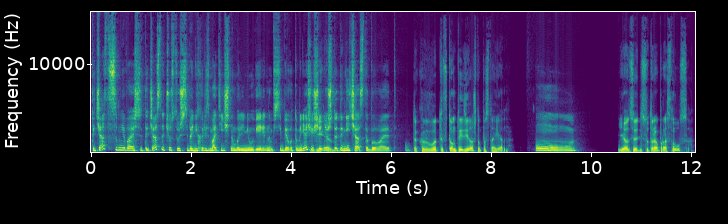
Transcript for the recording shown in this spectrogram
Ты часто сомневаешься? Ты часто чувствуешь себя нехаризматичным или неуверенным в себе? Вот у меня ощущение, Я- что это не часто бывает. Так вот и в том-то и дело, что постоянно. О, Я вот сегодня с утра проснулся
